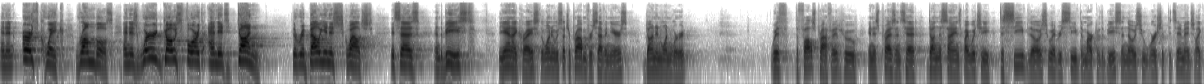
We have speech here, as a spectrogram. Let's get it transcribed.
and an earthquake rumbles and his word goes forth and it's done. The rebellion is squelched. It says, and the beast, the Antichrist, the one who was such a problem for seven years, done in one word, with the false prophet who, in his presence, had done the signs by which he deceived those who had received the mark of the beast and those who worshiped its image. Like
